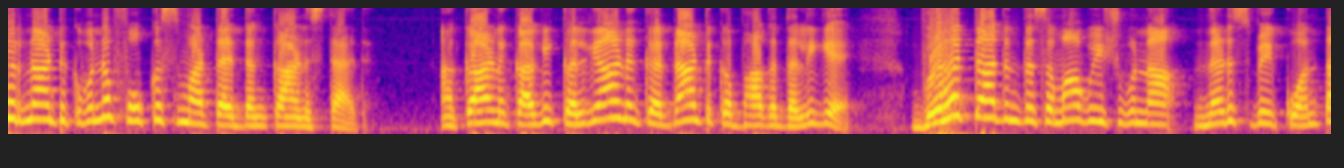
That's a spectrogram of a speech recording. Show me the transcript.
ಕರ್ನಾಟಕವನ್ನು ಫೋಕಸ್ ಮಾಡ್ತಾ ಇದ್ದಂಗೆ ಕಾಣಿಸ್ತಾ ಇದೆ. ಆ ಕಾರಣಕ್ಕಾಗಿ ಕಲ್ಯಾಣ ಕರ್ನಾಟಕ ಭಾಗದಲ್ಲಿಗೆ ಬೃಹತ್ತಾದಂಥ ಸಮಾವೇಶವನ್ನು ನಡೆಸಬೇಕು ಅಂತ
